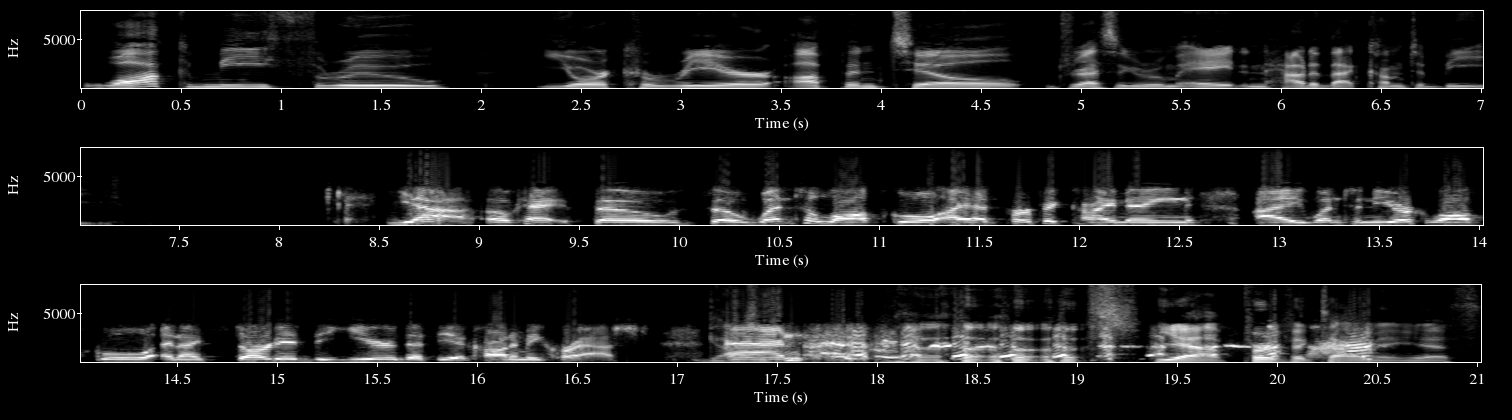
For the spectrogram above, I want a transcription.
walk me through your career up until dressing room 8 and how did that come to be yeah. Okay. So so went to law school. I had perfect timing. I went to New York Law School, and I started the year that the economy crashed. Gotcha. And yeah, perfect timing. Yes.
